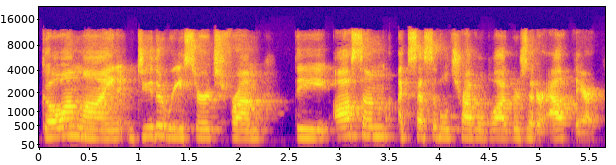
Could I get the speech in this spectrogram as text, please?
go online, do the research from the awesome accessible travel bloggers that are out there.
